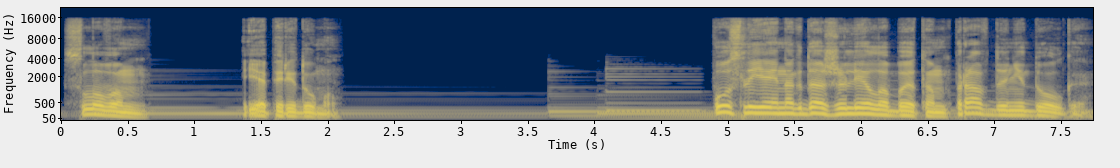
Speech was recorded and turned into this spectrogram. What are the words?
Словом, я передумал. После я иногда жалел об этом, правда, недолго.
